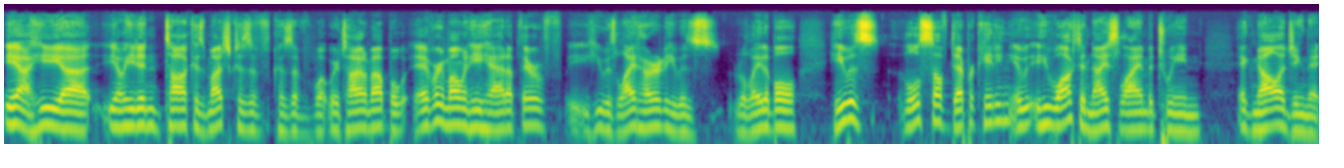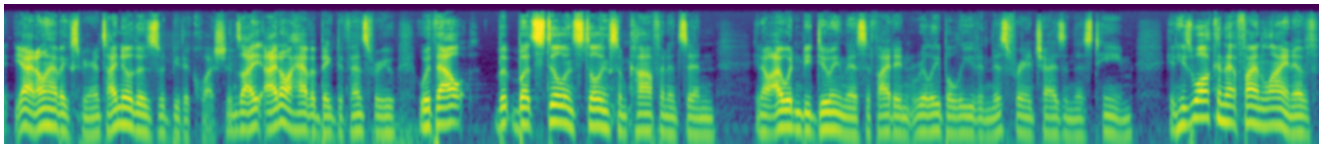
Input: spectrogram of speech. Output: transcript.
Yeah, he uh, you know he didn't talk as much because of because of what we were talking about, but every moment he had up there, he was lighthearted. He was relatable. He was a little self-deprecating. It, he walked a nice line between acknowledging that, yeah, I don't have experience. I know those would be the questions. I, I don't have a big defense for you without, but, but still instilling some confidence in, you know, I wouldn't be doing this if I didn't really believe in this franchise and this team. And he's walking that fine line of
